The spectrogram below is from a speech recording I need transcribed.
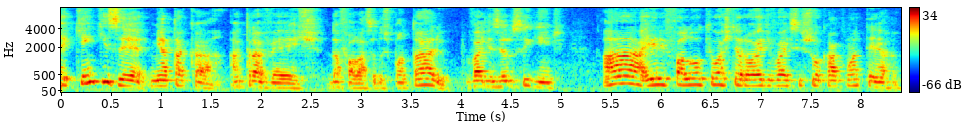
e quem quiser me atacar através da falácia do espantalho, vai dizer o seguinte, ah, ele falou que o asteroide vai se chocar com a Terra.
